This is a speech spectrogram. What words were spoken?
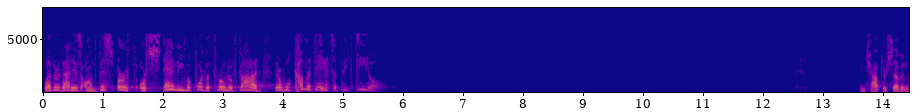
Whether that is on this earth or standing before the throne of God, there will come a day it's a big deal. In chapter 7,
